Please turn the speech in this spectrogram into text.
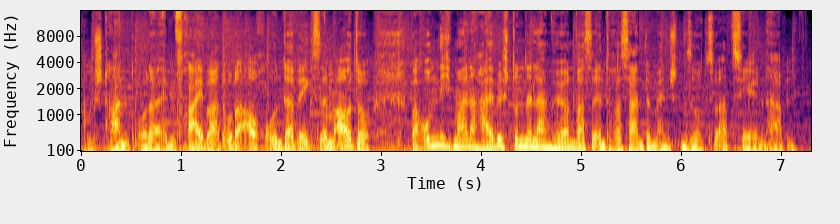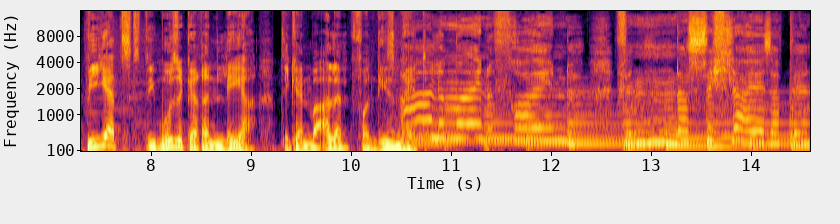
Am Strand oder im Freibad oder auch unterwegs im Auto. Warum nicht mal eine halbe Stunde lang hören, was interessante Menschen so zu erzählen haben? Wie jetzt die Musikerin Lea. Die kennen wir alle von diesem Hit. Alle meine Freunde finden, dass ich leiser bin.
